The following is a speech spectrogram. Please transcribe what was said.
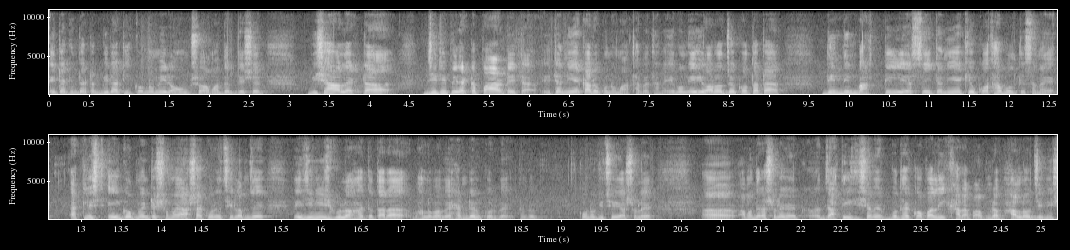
এটা কিন্তু একটা বিরাট ইকোনমির অংশ আমাদের দেশের। বিশাল একটা জিডিপির একটা পার্ট এটা। এটা নিয়ে কারও কোনো মাথা ব্যথা নেই। এবং এই অরাজকতাটা দিন দিন বাড়তেই আছে। এটা নিয়ে কেউ কথা বলতেছে না। অ্যাটলিস্ট এই গভর্নমেন্টের সময় আশা করেছিলাম যে এই জিনিসগুলো হয়তো তারা ভালোভাবে হ্যান্ডেল করবে। কিন্তু কোনো কিছুই আসলে আমাদের আসলে জাতি হিসেবে বোধহয় কপালই খারাপ। আমরা ভালো জিনিস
